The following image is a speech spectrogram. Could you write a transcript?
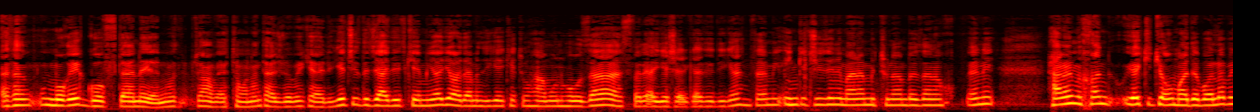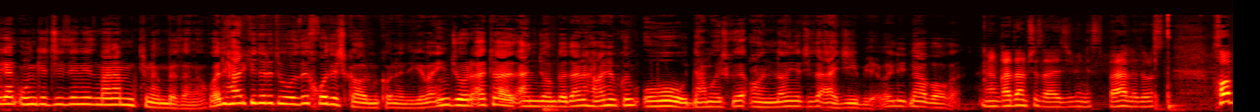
اصلا اون موقع گفتنه یعنی تو هم احتمالا تجربه کردی. یه چیز جدید که میاد یه آدم دیگه که تو همون حوزه است ولی اگه شرکت دیگه مثلا این که چیزی منم می‌تونم بزنم. یعنی همه می‌خوان یکی که اومده بالا بگن اون که چیزی نیست منم می‌تونم بزنم. ولی هر کی داره تو حوزه خودش کار می‌کنه دیگه و این جرأت رو از انجام دادن همه می‌کنیم او نمایشگاه آنلاین یه چیز عجیبیه. ولی نه واقعا. قدم چیز عجیبی نیست. بله درست. خب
